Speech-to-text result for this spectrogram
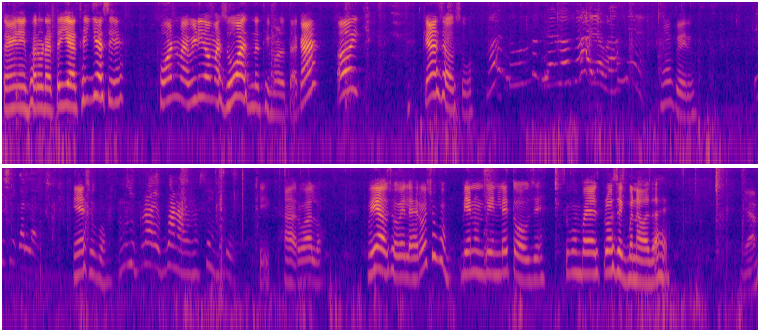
ત્રણેય ભરોડા તૈયાર થઈ ગયા છે. ફોનમાં વિડીયોમાં જોવા જ નથી મળતા, કા? ઓય! ક્યાં જાવ છો? શું કર્યું? હે શુભમ ઠીક સારું હાલો. વે આવજો વહેલા, હેરો શુભમ બેનું બેન લેતો આવજે. શુભમભાઈ આજ પ્રોજેક્ટ બનાવવા જાહે. એમ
